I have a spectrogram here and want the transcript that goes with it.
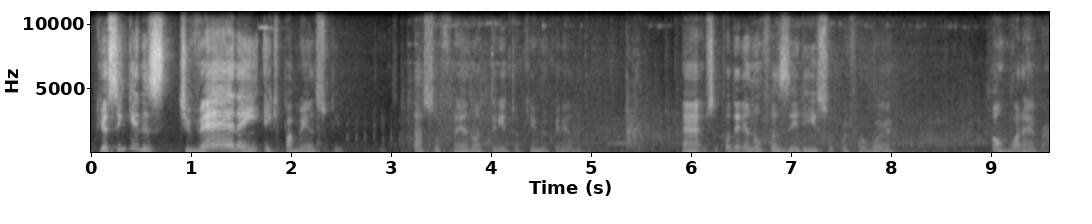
Porque assim que eles tiverem equipamentos... Tá sofrendo atrito aqui, meu querido? É, você poderia não fazer isso, por favor? Oh, whatever.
